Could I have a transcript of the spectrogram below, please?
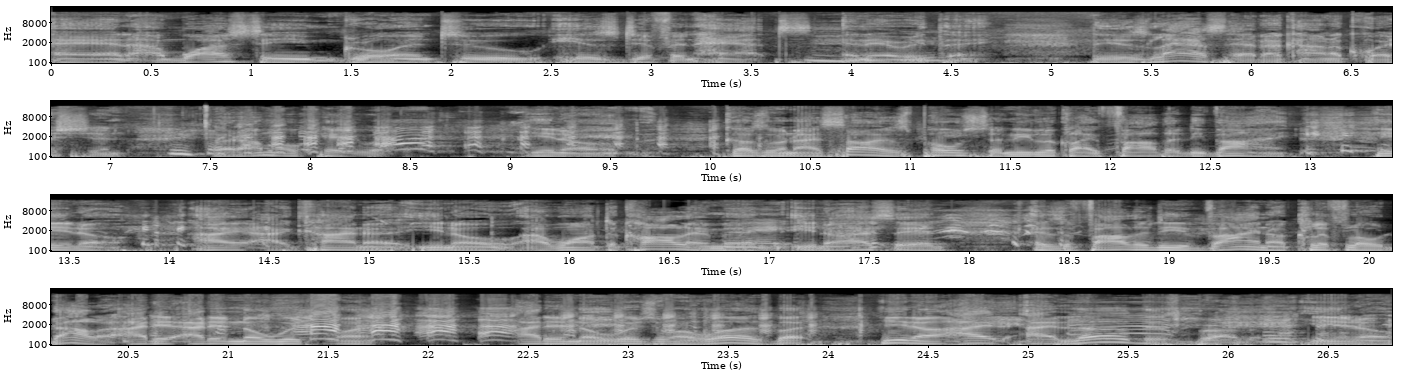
And I watched him grow into his different hats and mm-hmm. everything. His last hat I kind of questioned, but I'm okay with it. You know, because when I saw his poster and he looked like Father Divine, you know, I, I kind of, you know, I want to call him and, Right. you know, I said, is it Father Divine or Creflo Dollar? I, did, I didn't know which one. I didn't know which one was, but, you know, I, I love this brother, you know.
